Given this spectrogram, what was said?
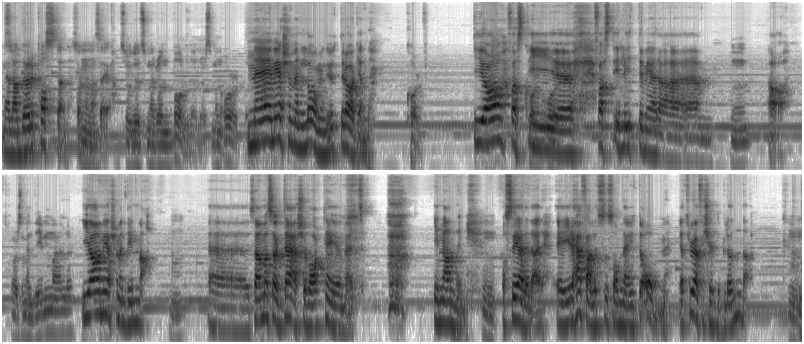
mellan dörrposten, så kan Mm. man säga. Såg det ut som en rund boll eller som en orb? Nej, mer som en lång utdragen. Korv? Ja, fast i, eh, fast i lite mera, ehm, Mm. ja, Var det som en dimma eller? ja, mer som en dimma. Mm. Eh, samma sak där så vaknar jag ju med ett inandning Mm. och ser det där. Eh, I det här fallet så somnar jag inte om. Jag tror jag försökte blunda. Mm.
